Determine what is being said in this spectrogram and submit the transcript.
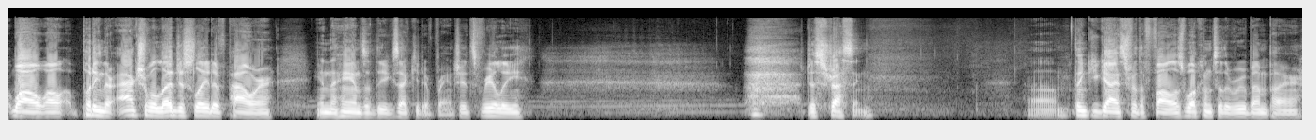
while while putting their actual legislative power in the hands of the executive branch. It's really distressing um, thank you guys for the follows. Welcome to the rube empire.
